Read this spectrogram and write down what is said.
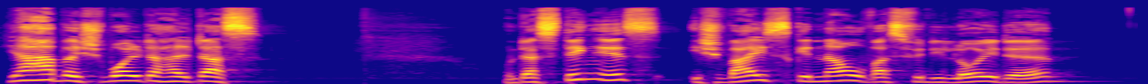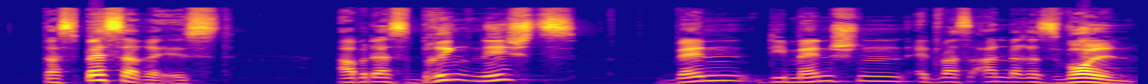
Ja, aber ich wollte halt das. Und das Ding ist, ich weiß genau, was für die Leute das Bessere ist. Aber das bringt nichts, wenn die Menschen etwas anderes wollen.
